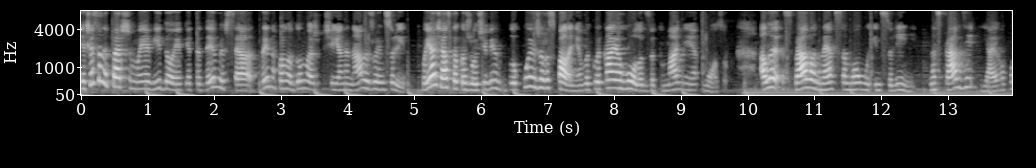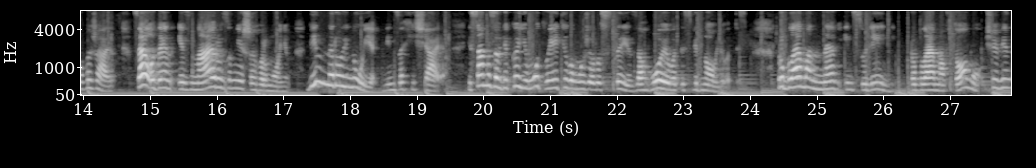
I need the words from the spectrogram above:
Якщо це не перше моє відео, яке ти дивишся, ти напевно думаєш, що я ненавиджу інсулін. Бо я часто кажу, що він блокує жироспалення, викликає голод, затуманює мозок. Але справа не в самому інсуліні. Насправді я його поважаю. Це один із найрозумніших гормонів. Він не руйнує, він захищає. І саме завдяки йому твоє тіло може рости, загоюватись, відновлюватись. Проблема не в інсуліні. Проблема в тому, що він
